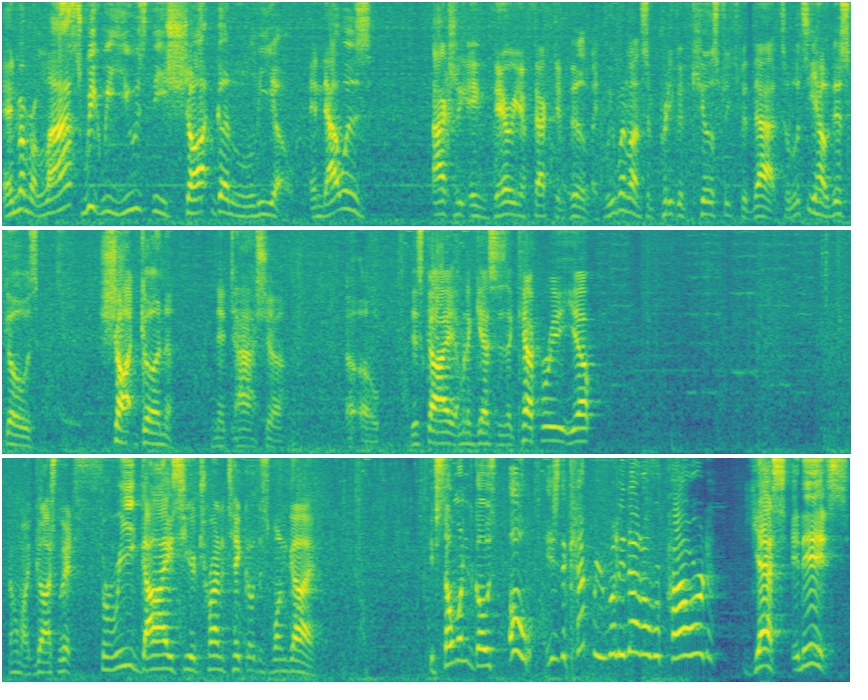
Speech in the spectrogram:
And remember, last week we used the Shotgun Leo, and that was actually a very effective build. Like, we went on some pretty good kill streaks with that. So let's see how this goes. Shotgun Natasha. Uh-oh. This guy, I'm to guess, is a Khepri. Yep. Oh my gosh, we had three guys here trying to take out this one guy. If someone goes, oh, is the Khepri really that overpowered? Yes, it is.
